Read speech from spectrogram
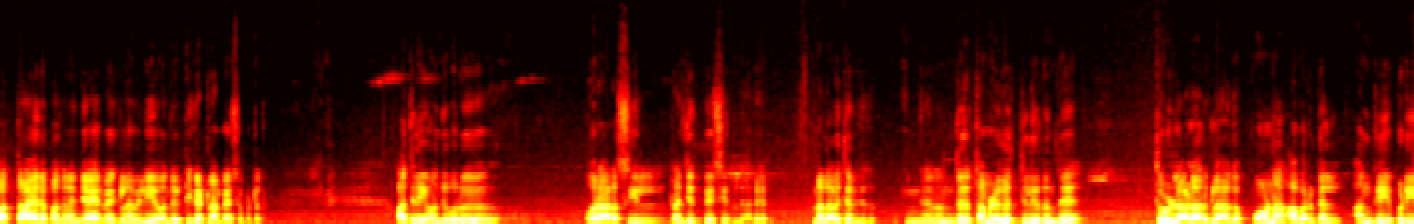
பத்தாயிரம் பதினஞ்சாயிரம் ரூபாய்க்குலாம் வெளியே வந்து டிக்கெட்லாம் பேசப்பட்டது. அதுலேயும் வந்து ஒரு ஒரு அரசியல் ரஞ்சித் பேசியிருந்தார். நல்லாவே தெரிஞ்சுது. இங்கேருந்து தமிழகத்திலிருந்து தொழிலாளர்களாக போனால் அவர்கள் அங்கு எப்படி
